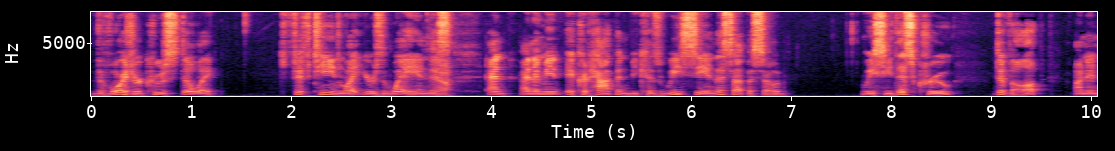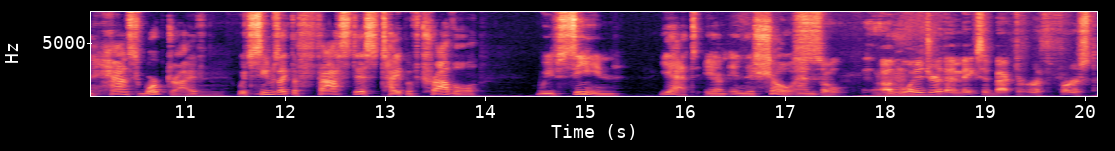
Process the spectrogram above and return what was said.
the Voyager crew's still like 15 light years away and this Yeah. and and I mean it could happen because we see in this episode we see this crew develop an enhanced warp drive Mhm. which seems like the fastest type of travel we've seen yet in Yeah. in this show and so a Voyager that makes it back to Earth first,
